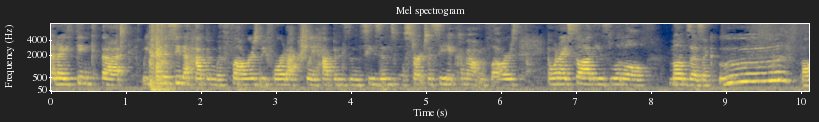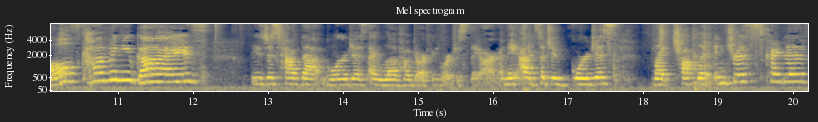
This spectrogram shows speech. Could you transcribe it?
And I think that we kind of see that happen with flowers before it actually happens in seasons. We'll start to see it come out in flowers. And when I saw these little mums, I was like, ooh, fall's coming, you guys. These just have that gorgeous, I love how dark and gorgeous they are. And they add such a gorgeous, like chocolate interest kind of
